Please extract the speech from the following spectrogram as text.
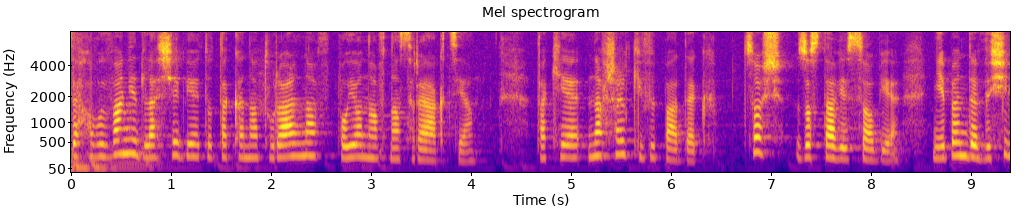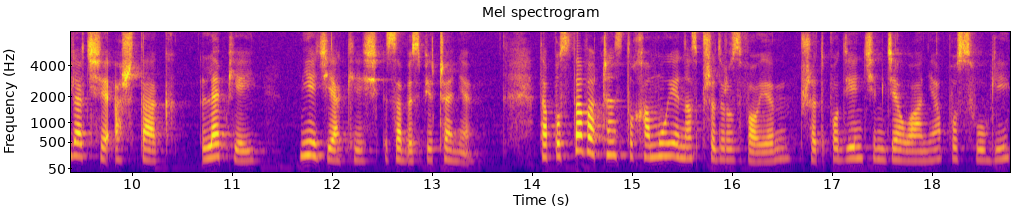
Zachowywanie dla siebie to taka naturalna, wpojona w nas reakcja. Takie na wszelki wypadek. Coś zostawię sobie, nie będę wysilać się aż tak. Lepiej mieć jakieś zabezpieczenie. Ta postawa często hamuje nas przed rozwojem, przed podjęciem działania, posługi,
